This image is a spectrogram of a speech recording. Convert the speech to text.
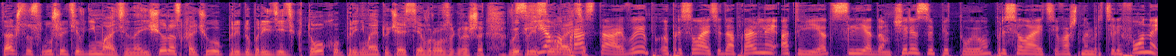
Так что слушайте внимательно. Еще раз хочу предупредить, кто принимает участие в розыгрыше. Вы Схема присылаете... простая. Вы присылаете, да, правильный ответ, следом через запятую присылаете ваш номер телефона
